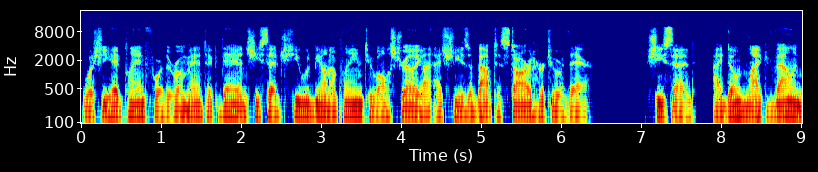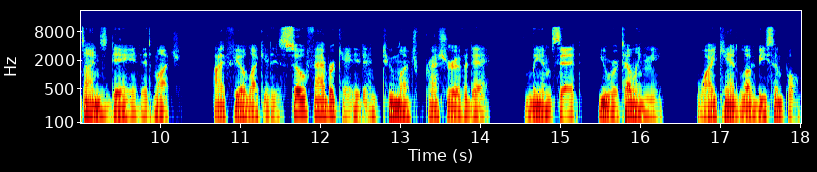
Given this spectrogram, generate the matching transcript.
what she had planned for the romantic day and she said she would be on a plane to Australia as she is about to start her tour there. She said, I don't like Valentine's Day that much. I feel like it is so fabricated and too much pressure of a day. Liam said, you were telling me. Why can't love be simple?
